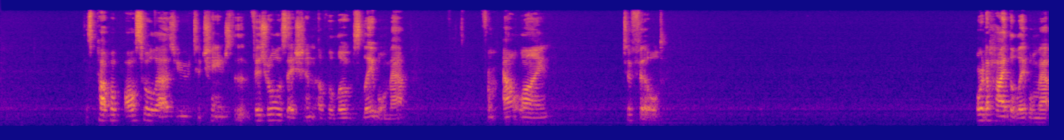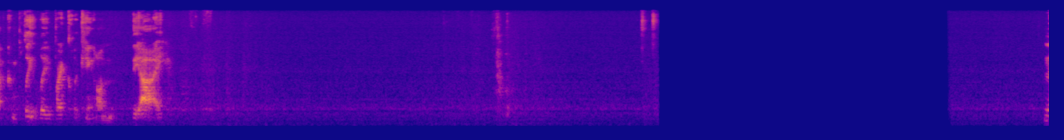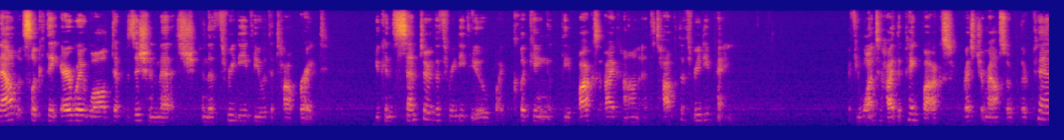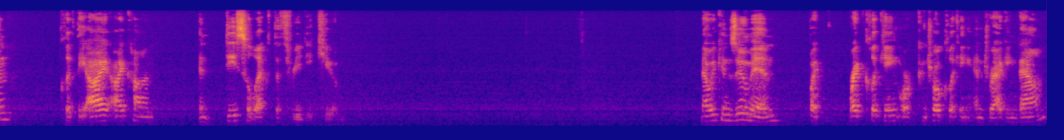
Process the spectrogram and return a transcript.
this pop-up also allows you to change the visualization of the lobe's label map from outline to filled, or to hide the label map completely by clicking on the eye. Now let's look at the airway wall deposition mesh in the 3D view at the top right. You can center the 3D view by clicking the box icon at the top of the 3D pane. If you want to hide the pink box, rest your mouse over the pin, click the eye icon, and deselect the 3D cube. Now we can zoom in by right-clicking or control-clicking and dragging down.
